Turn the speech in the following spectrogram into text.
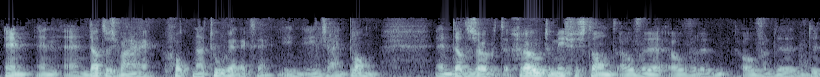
En, en, en dat is waar God naartoe werkt, hè, in, in zijn plan. En dat is ook het grote misverstand over de. Over de, over de, de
